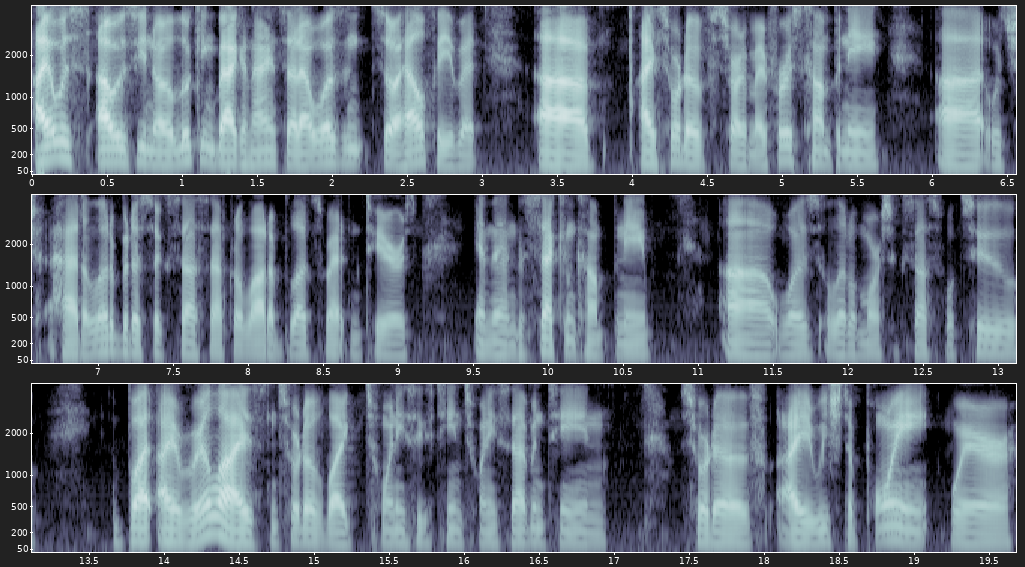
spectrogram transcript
I was, I was, you know, looking back in hindsight, I wasn't so healthy, but uh, I sort of started my first company, uh, which had a little bit of success after a lot of blood, sweat, and tears. And then the second company uh, was a little more successful too. But I realized in sort of like 2016, 2017, sort of, I reached a point where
